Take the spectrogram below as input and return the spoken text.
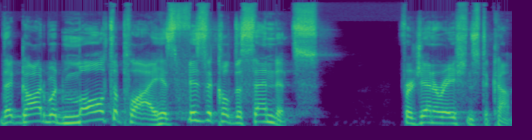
that God would multiply his physical descendants for generations to come.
